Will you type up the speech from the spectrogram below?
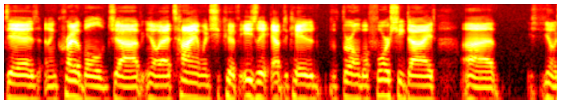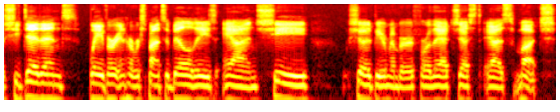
did an incredible job, you know, at a time when she could have easily abdicated the throne before she died. Uh, you know, she didn't waver in her responsibilities, and she should be remembered for that just as much.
